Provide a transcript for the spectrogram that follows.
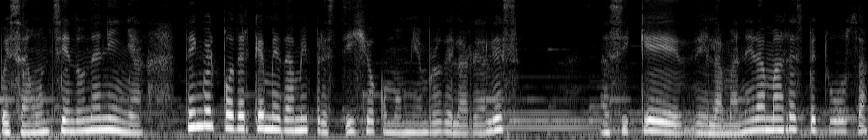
pues aún siendo una niña, tengo el poder que me da mi prestigio como miembro de la realeza. Así que de la manera más respetuosa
